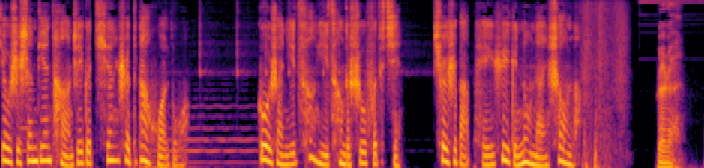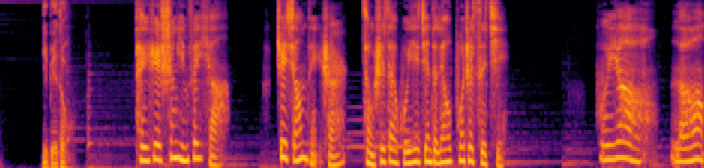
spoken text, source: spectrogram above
又是身边躺着一个天热的大火炉。顾软一蹭一蹭的舒服的紧，却是把裴玉给弄难受了。软软，你别动。裴玉声音微哑，这小美人儿总是在无意间的撩拨着自己。不要，冷。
